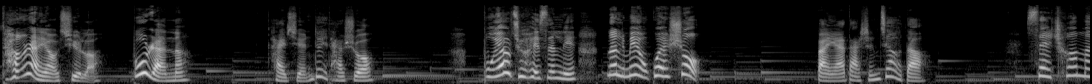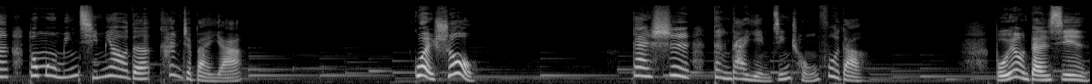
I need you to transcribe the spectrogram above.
当然要去了，不然呢？”凯旋对他说。“不要去黑森林，那里面有怪兽！”板牙大声叫道。赛车们都莫名其妙的看着板牙。“怪兽！”盖世瞪大眼睛重复道。“不用担心。”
